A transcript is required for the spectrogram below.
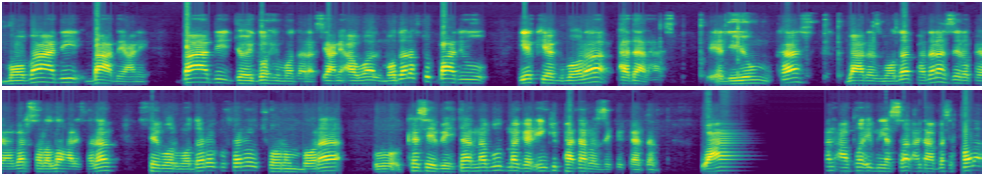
ما بعدی بعد یعنی بعد جایگاه مادر است یعنی أول مادر است و بعد أو یک یک باره پدر هست. دیوم کس بعد از مادر پدر است زیرا پیامبر صلی الله علیه و سلام سه بار مادر را گفتن و چهارم باره کسی بهتر نبود مگر اینکه پدر را ذکر کردند و عن عطاء ابن يسار عن عباس قال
